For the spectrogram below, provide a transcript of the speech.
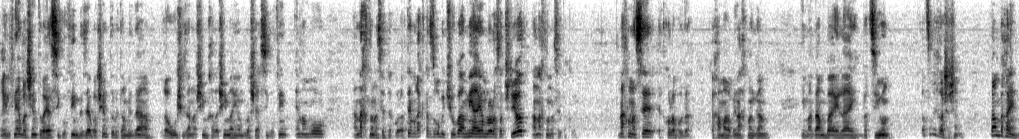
הרי לפני הבעל שם טוב היה סיגופים וזה, הבעל שם טוב ותלמידיו ראו שזה אנשים חלשים היום, לא שייך סיגופים, הם אמרו, אנחנו נעשה את הכל. אתם רק תחזרו בתשובה, מהיום לא לעשות שטויות, אנחנו נעשה את הכל. אנחנו נעשה את כל העבודה. כך אמר רבי נחמן גם, אם אדם בא אליי בציון, לא צריך ראש השנה, פעם בחיים,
